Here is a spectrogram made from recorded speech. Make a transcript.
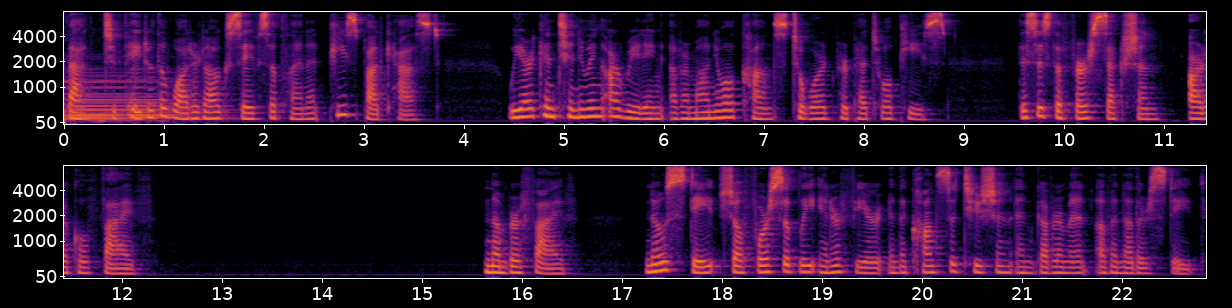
back to Pedro the Water Dog Saves the Planet Peace podcast. We are continuing our reading of Immanuel Kant's Toward Perpetual Peace. This is the first section, Article 5. Number 5. No state shall forcibly interfere in the constitution and government of another state.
